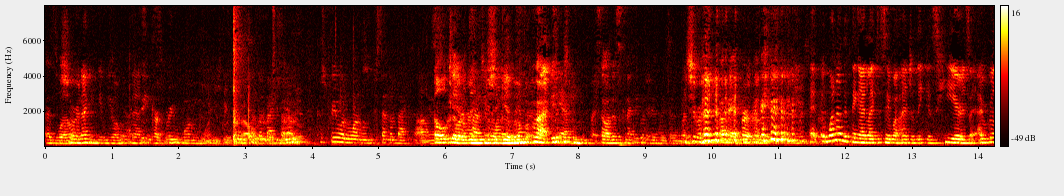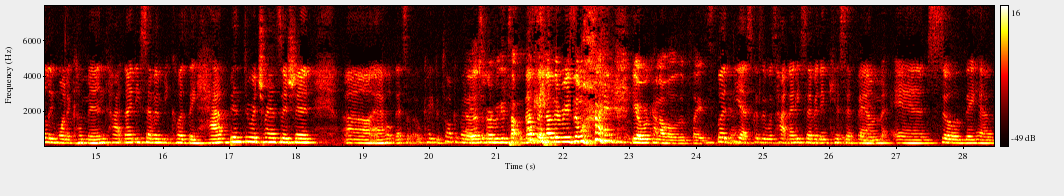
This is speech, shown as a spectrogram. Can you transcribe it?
as well? Sure, and I can give you all of that. I think Perfect. three one one. You think about it. Because Because 311 would send them back to us. Oh, Okay, well, then you should give them, right. Yeah. So I'll just connect with you. Right. Okay, perfect. And One other thing I'd like to say while Angelique is here is I really want to commend Hot 97 because they have been through a transition. Uh, I hope that's okay to talk about. No, that's perfect. We can talk. That's Okay. another reason why. Yeah, we're kind of all over the place. But Yeah. yes, because it was Hot 97 and Kiss FM, and so they have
